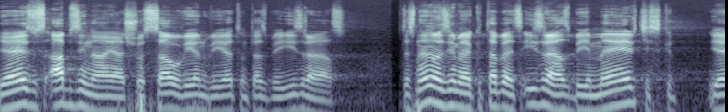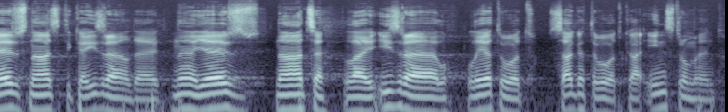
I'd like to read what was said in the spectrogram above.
Jēzus apzinājās šo savu vienu vietu, un tas bija Izraels. Tas nenozīmē, ka tāpēc Izraels bija mērķis, ka Jēzus nāca tikai Izraēla dēļ. Nē, Jēzus nāca, lai Izraēlu lietotu, sagatavotu kā instrumentu,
